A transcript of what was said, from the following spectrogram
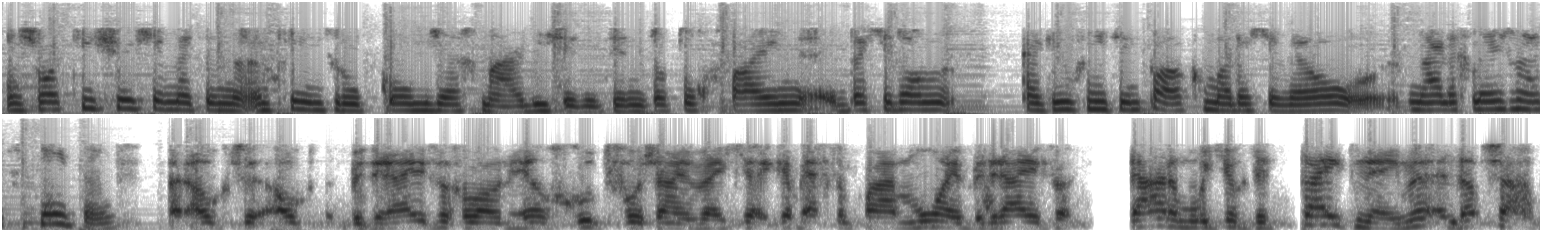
een zwart t-shirtje met een, een print erop kom, zeg maar. Die zit het in dat toch fijn dat je dan Kijk, je hoeft niet in pak, maar dat je wel naar de gelegenheid gekleed bent. Maar ook, ook bedrijven gewoon heel goed voor zijn, weet je. Ik heb echt een paar mooie bedrijven. Daarom moet je ook de tijd nemen. En dat zou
